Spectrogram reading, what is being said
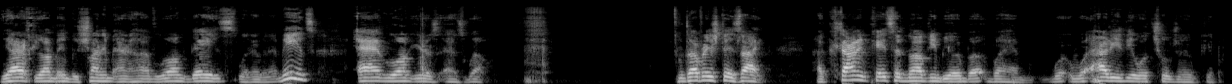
The Yarech Yomim B'Shanim and have long days, whatever that means, and long years as well. How do you deal with children of Kippur?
